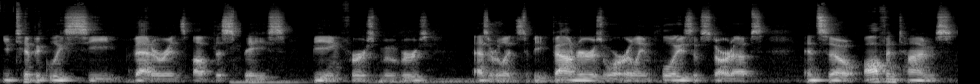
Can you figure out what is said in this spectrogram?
you typically see veterans of the space being first movers as it relates to being founders or early employees of startups. And so, oftentimes,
